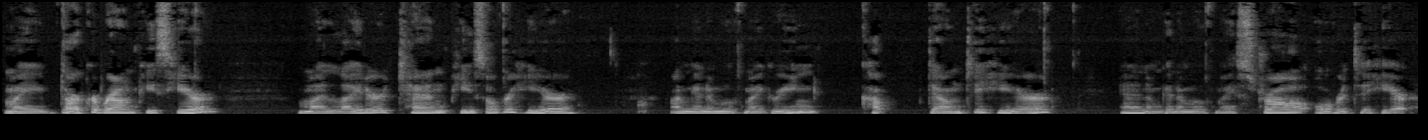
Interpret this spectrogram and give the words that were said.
my darker brown piece here, my lighter tan piece over here. I'm going to move my green cup down to here, and I'm going to move my straw over to here.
